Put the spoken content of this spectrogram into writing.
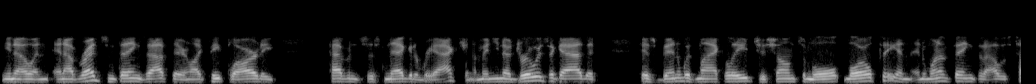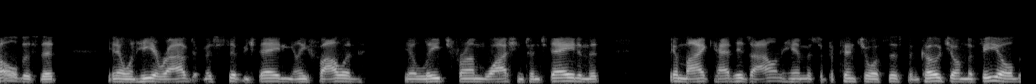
you know, and, and I've read some things out there, and like people are already having this negative reaction. I mean, you know, Drew is a guy that has been with Mike Leach, has shown some loyalty. And, and one of the things that I was told is that, you know, when he arrived at Mississippi State, you know, he followed, you know, Leach from Washington State and that, you know, Mike had his eye on him as a potential assistant coach on the field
